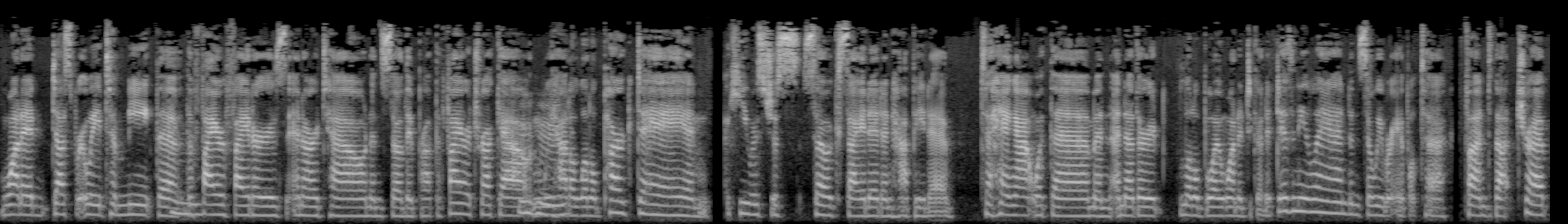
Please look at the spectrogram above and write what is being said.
wanted desperately to meet the, mm-hmm. the firefighters in our town. And so they brought the fire truck out mm-hmm. and we mm-hmm. had a little park day and he was just so excited and happy to to hang out with them and another little boy wanted to go to Disneyland and so we were able to fund that trip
